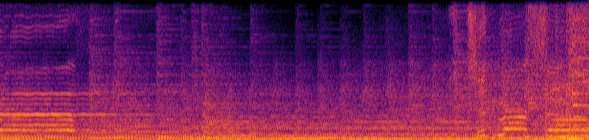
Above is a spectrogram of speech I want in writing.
breath. You took my soul.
